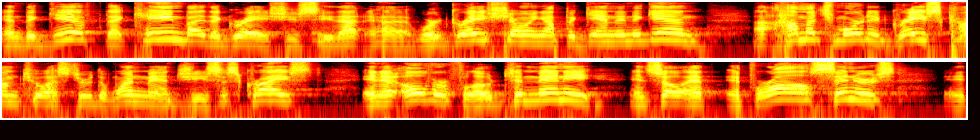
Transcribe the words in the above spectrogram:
and the gift that came by the grace, you see that uh, word grace showing up again and again, uh, how much more did grace come to us through the one man, Jesus Christ? And it overflowed to many. And so, if, if we're all sinners, eh,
